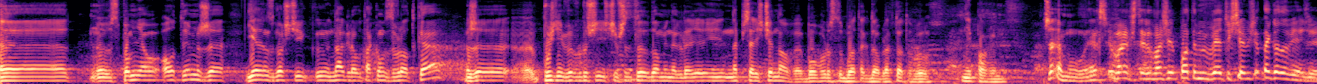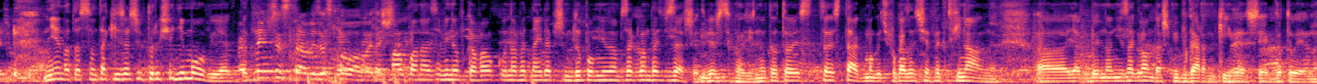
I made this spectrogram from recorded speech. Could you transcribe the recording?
E, wspomniał o tym, że jeden z gości nagrał taką zwrotkę, że e, później wy wróciliście wszyscy do domu i, nagrali, napisaliście nowe, bo po prostu była tak dobra. Kto to był? nie powiem. Czemu? Ja chciałem, właśnie, właśnie po tym wywiadzie chciałem się tego dowiedzieć. Nie no, to są takie rzeczy, których się nie mówi. Jak tak, Lepsze sprawy zespołowe też. Małpa na zawinął w kawałku, nawet najlepszym dupą nie mam zaglądać w zeszyt, wiesz co chodzi. No to, to, jest, to jest tak, mogę ci pokazać efekt finalny. E, jakby no nie zaglądasz mi w garnki, wiesz, jak gotuję. No.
